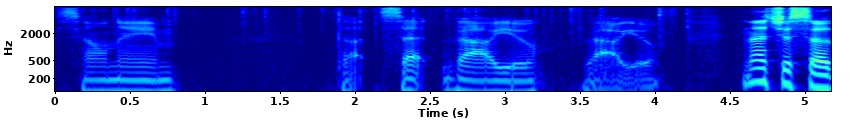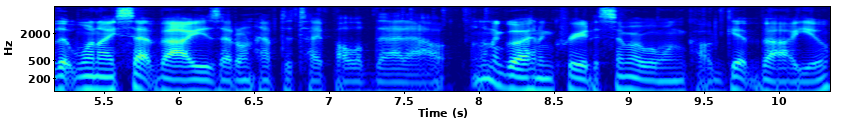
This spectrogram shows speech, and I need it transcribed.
cell name dot set value value. And that's just so that when I set values I don't have to type all of that out. I'm gonna go ahead and create a similar one called get value.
